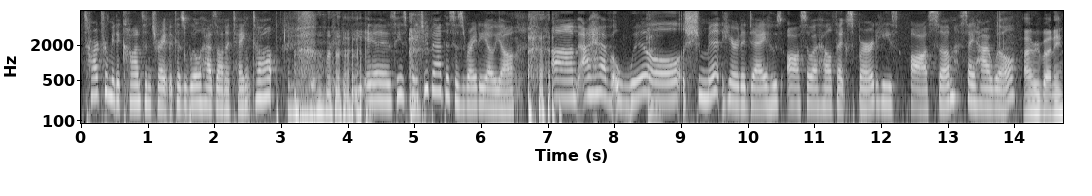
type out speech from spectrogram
It's hard for me to concentrate because Will has on a tank top. he is. He's pretty. Too bad this is radio, y'all. Um, I have Will Schmidt here today, who's also a health expert. He's awesome. Say hi, Will. Hi, everybody.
